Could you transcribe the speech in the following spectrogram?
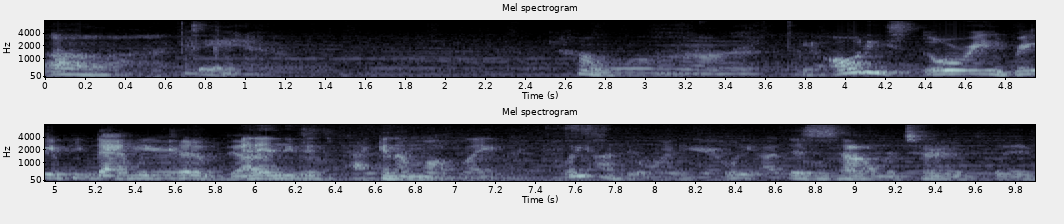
Oh, damn. Come on. All these stories bringing people that we could have gotten, and then they just packing them up. Like, what y'all doing here? What y'all doing? This is how I'm returning to play.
